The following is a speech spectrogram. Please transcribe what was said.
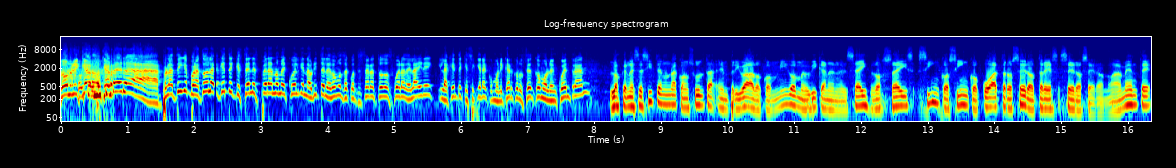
Don Ricardo Carrera, platique para toda la gente que está en espera, no me cuelguen. Ahorita le vamos a contestar a todos fuera del aire. Y la gente que se quiera comunicar con usted, ¿cómo lo encuentran? Los que necesiten una consulta en privado conmigo me ubican en el 626-554-0300. Nuevamente,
